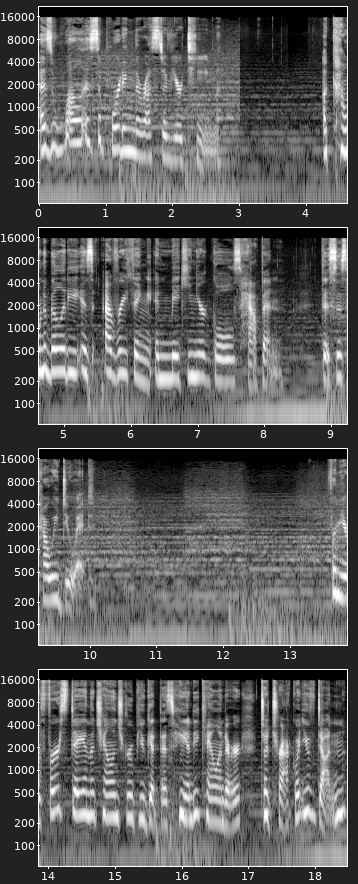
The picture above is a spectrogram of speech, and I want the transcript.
as well as supporting the rest of your team. Accountability is everything in making your goals happen. This is how we do it. From your first day in the challenge group, you get this handy calendar to track what you've done.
